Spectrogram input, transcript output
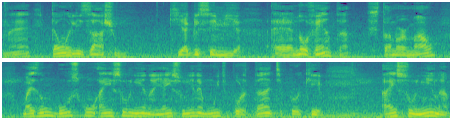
Né? Então eles acham que a glicemia é 90, está normal, mas não buscam a insulina. E a insulina é muito importante porque a insulina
